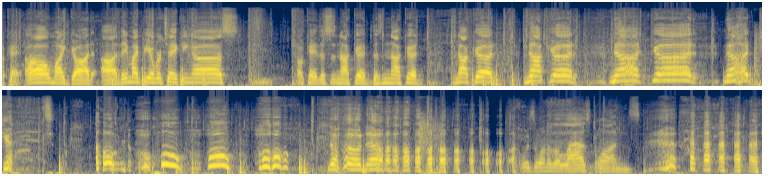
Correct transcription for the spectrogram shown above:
Okay. Oh my god. Uh they might be overtaking us. Okay, this is not good. This is not good. Not good. Not good. Not good. Not good. Oh no. Oh, oh, oh. No, no. I was one of the last ones.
